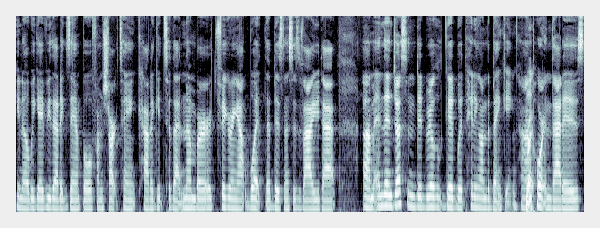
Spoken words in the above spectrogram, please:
You know, we gave you that example from Shark Tank, how to get to that number, figuring out what the business is valued at. Um, and then Justin did real good with hitting on the banking, how Right. important that is.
